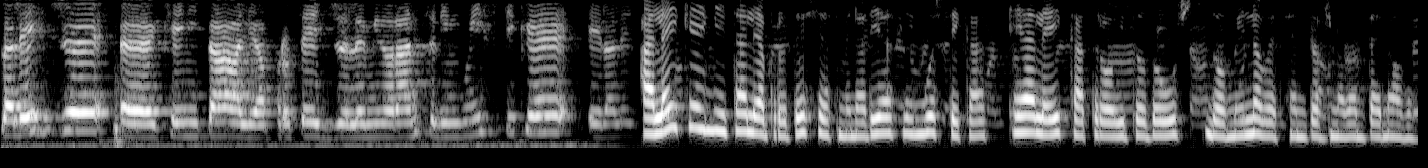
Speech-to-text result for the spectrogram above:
La legge eh, che in Italia protegge le minoranze linguistiche e la legge... A lei que en Italia protexe as minorías lingüísticas é a Lei 482 do 1999,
